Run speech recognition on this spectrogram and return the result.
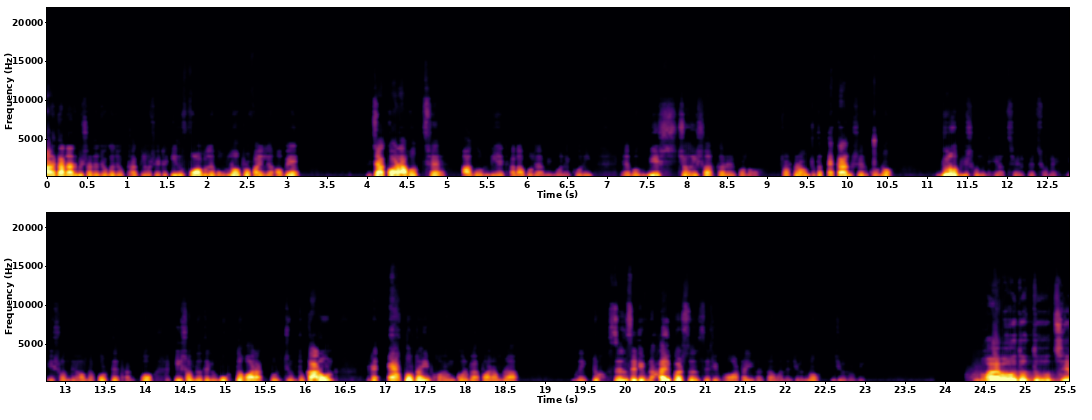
আরাকান আর্মির সাথে যোগাযোগ থাকলেও সেটা ইনফর্মাল এবং লো প্রোফাইলে হবে। যা করা হচ্ছে, আগুন নিয়ে খেলা বলে আমি মনে করি, এবং নিশ্চয়ই সরকারের কোনো, সরকার অন্তত একাংশের কোনো দুরভিসন্ধি আছে এর পেছনে। এই সন্দেহ আমরা করতে থাকব। এই সন্দেহ থেকে মুক্ত হওয়ার আগ পর্যন্ত। কারণ এটা এতটাই ভয়ঙ্কর ব্যাপার, আমরা মানে একটু সেন্সিটিভ না হাইপার সেন্সিটিভ হওয়াটাই হয়তো আমাদের জন্য জরুরি। ভয়াবহ তথ্য হচ্ছে,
